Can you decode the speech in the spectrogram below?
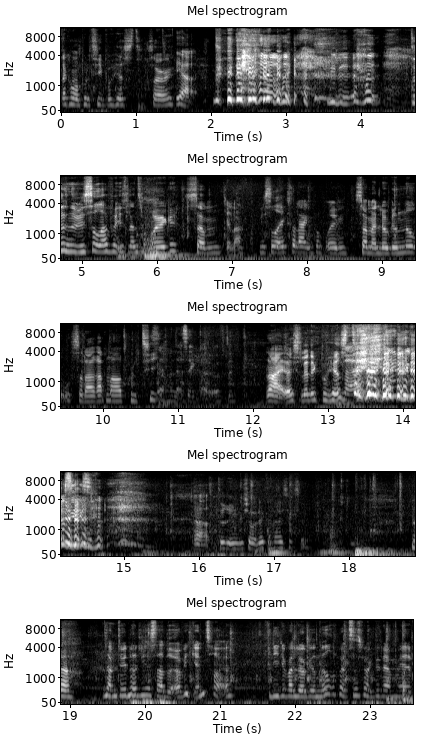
Der kommer politi på hest, sorry. ja. Lille. Det er sådan, vi sidder på Islands Brygge, som, eller vi sidder ikke så langt på bryggen, som er lukket ned, så der er ret meget politi. Ser man altså ikke ret ofte. Nej, jeg er slet ikke på hest. Nej, lige præcis. Ja, det er rimelig sjovt, jeg kan faktisk ikke se. Nå, Nå, men det er noget, de har startet op igen, tror jeg. Fordi det var lukket ned på et tidspunkt, det der med, at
